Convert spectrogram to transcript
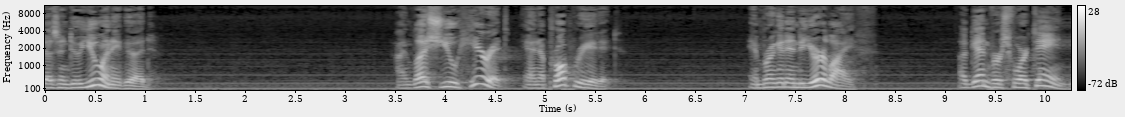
doesn't do you any good unless you hear it and appropriate it and bring it into your life. Again, verse 14.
